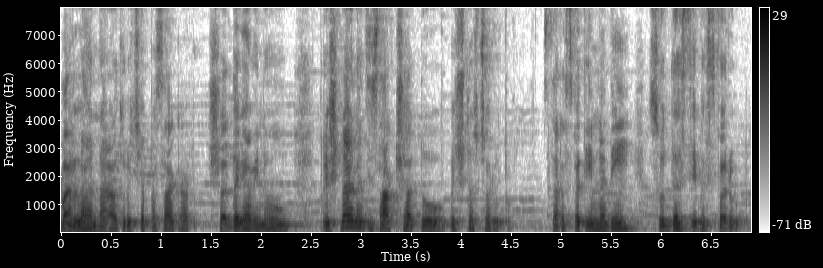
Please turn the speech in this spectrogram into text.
మరలా నారదుడు చెప్పసాగాడు. శ్రద్ధగా విను కృష్ణానది సాక్షాత్తు విష్ణు స్వరూపం సరస్వతి నది శుద్ధ శివస్వరూపం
